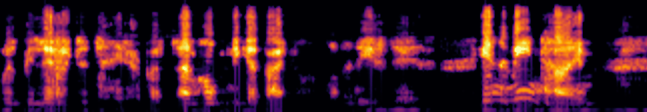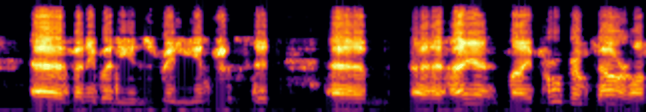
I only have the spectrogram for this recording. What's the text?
will be lifted here, but I'm hoping to get back one of these days. In the meantime, if anybody is really interested. Um, uh, I, uh, my programs are on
